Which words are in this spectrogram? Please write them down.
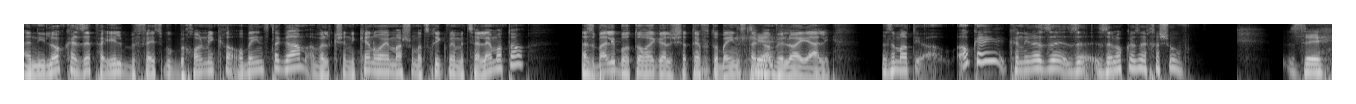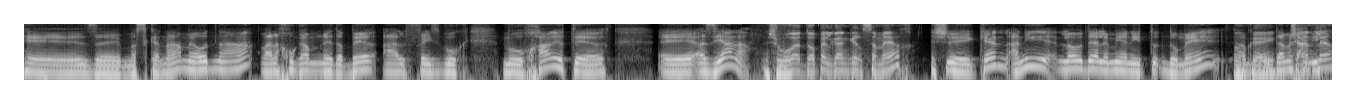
אני לא כזה פעיל בפייסבוק בכל מקרה, או באינסטגרם, אבל כשאני כן רואה משהו מצחיק ומצלם אותו, אז בא לי באותו רגע לשתף אותו באינסטגרם כן. ולא היה לי. אז אמרתי, אוקיי, כנראה זה, זה, זה לא כזה חשוב. זה, אה, זה מסקנה מאוד נאה, ואנחנו גם נדבר על פייסבוק מאוחר יותר. אה, אז יאללה, שבוע דופלגנגר שמח? ש... כן, אני לא יודע למי אני דומה. אוקיי. היחידי- צ'נדלר?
